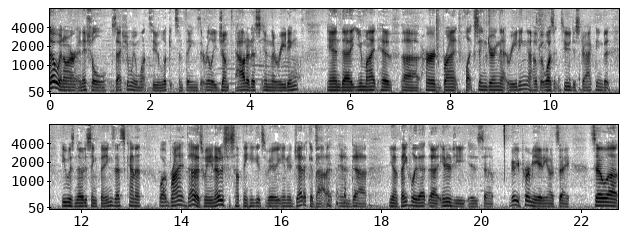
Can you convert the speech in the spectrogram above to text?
So, in our initial section, we want to look at some things that really jumped out at us in the reading. And uh, you might have uh, heard Bryant flexing during that reading. I hope it wasn't too distracting, but he was noticing things. That's kind of what Bryant does. When he notices something, he gets very energetic about it. and, uh, you know, thankfully that uh, energy is uh, very permeating, I would say. So, uh,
